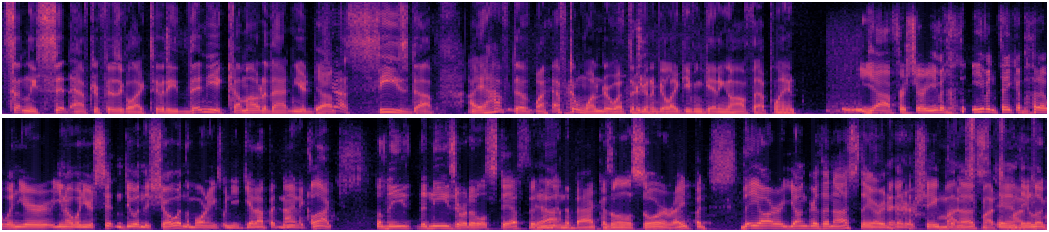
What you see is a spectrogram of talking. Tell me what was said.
suddenly sit after physical activity, then you come out of that and you're yep. just seized up. I have to, I have to wonder what they're going to be like even getting off that plane. Yeah, for sure. Even even think about it when you're you know when you're sitting doing the show in the mornings when you get up at nine o'clock, the knees, the knees are a little stiff and, yeah. and, the back is a little sore, right? But they are younger than us. They are in better shape much, than us, much, and much, they look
